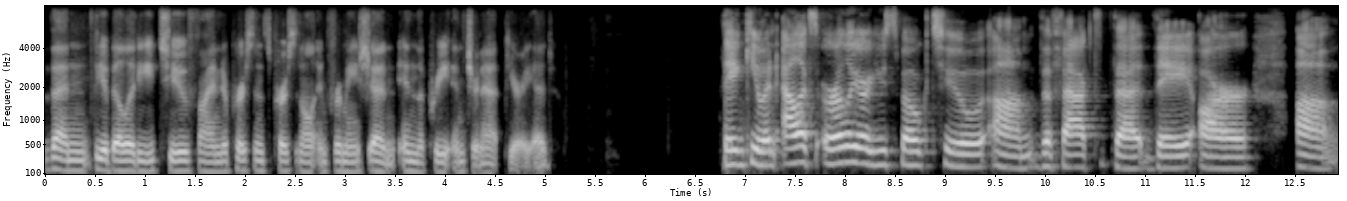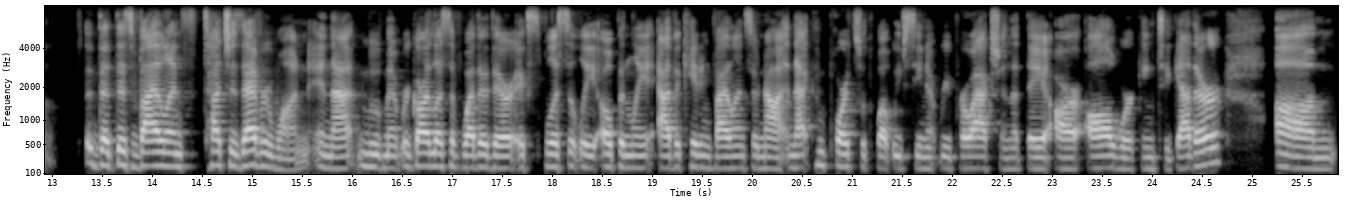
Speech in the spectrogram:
than the ability to find a person's personal information in the pre-internet period Thank you. And Alex, earlier you spoke to um, the fact that they are um, that this violence touches everyone in that movement, regardless of whether they're explicitly, openly advocating violence or not. And that comports with what we've seen at ReproAction, that they are all working together um,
